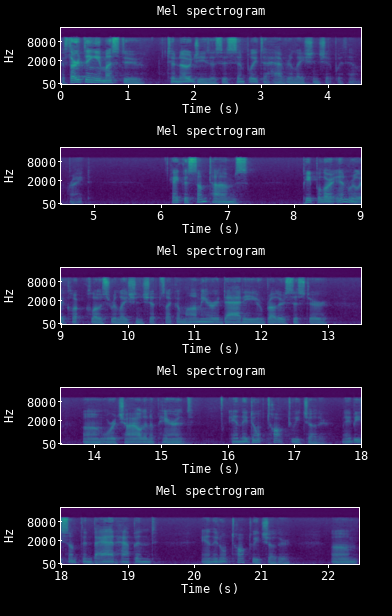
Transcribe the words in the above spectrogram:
The third thing you must do to know Jesus is simply to have relationship with Him, right? Okay, because sometimes people are in really cl- close relationships, like a mommy or a daddy or brother, sister, um, or a child and a parent, and they don't talk to each other. Maybe something bad happened, and they don't talk to each other. Um,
